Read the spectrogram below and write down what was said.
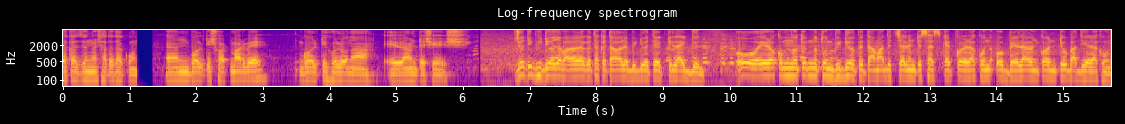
দেখার জন্য সাথে থাকুন। অ্যান্ড বলটি শট মারবে, গোলটি হলো না, এই রাউন্ডটা শেষ। যদি ভিডিওটা ভালো লেগে থাকে তাহলে ভিডিওতে একটি লাইক দিন। ও, এরকম নতুন নতুন ভিডিও পেতে আমাদের চ্যানেলটি সাবস্ক্রাইব করে রাখুন ও বেল আইকনটিও বাজিয়ে রাখুন।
